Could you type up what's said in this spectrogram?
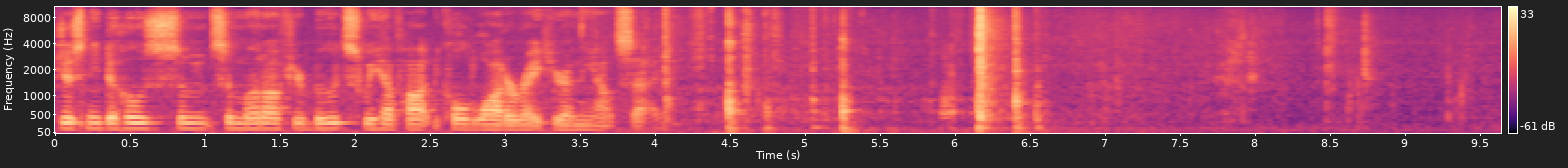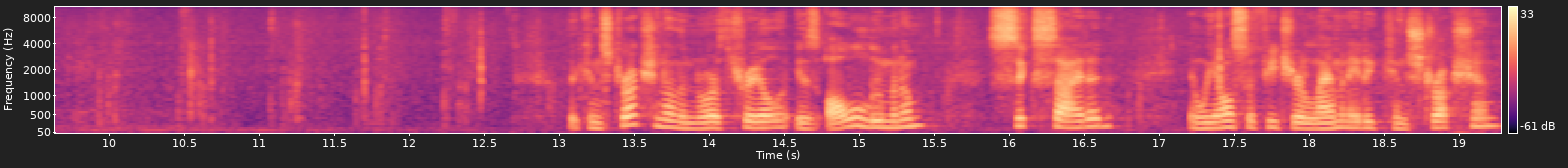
just need to hose some, some mud off your boots, we have hot and cold water right here on the outside. The construction on the North Trail is all aluminum, six-sided, and we also feature laminated construction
